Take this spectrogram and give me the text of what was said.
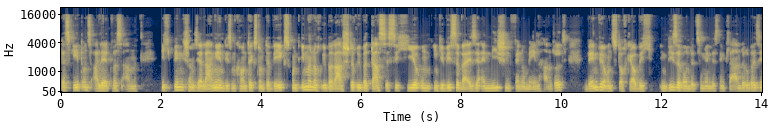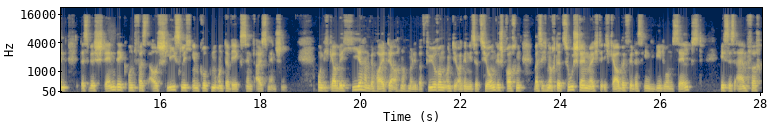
das geht uns alle etwas an. Ich bin schon sehr lange in diesem Kontext unterwegs und immer noch überrascht darüber, dass es sich hier um in gewisser Weise ein Nischenphänomen handelt, wenn wir uns doch, glaube ich, in dieser Runde zumindest im Klaren darüber sind, dass wir ständig und fast ausschließlich in Gruppen unterwegs sind als Menschen. Und ich glaube, hier haben wir heute auch nochmal über Führung und die Organisation gesprochen. Was ich noch dazu stellen möchte, ich glaube, für das Individuum selbst ist es einfach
